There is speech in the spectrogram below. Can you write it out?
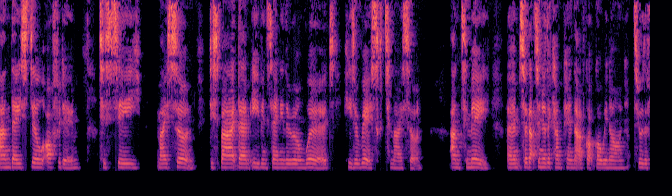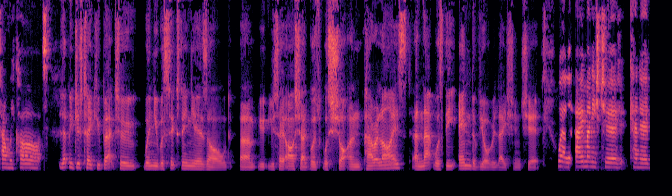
and they still offered him to see my son, despite them even saying in their own words, he's a risk to my son and to me. Um, so that's another campaign that I've got going on through the family court. Let me just take you back to when you were 16 years old. Um, you, you, say Arshad was, was shot and paralyzed, and that was the end of your relationship. Well, I managed to kind of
